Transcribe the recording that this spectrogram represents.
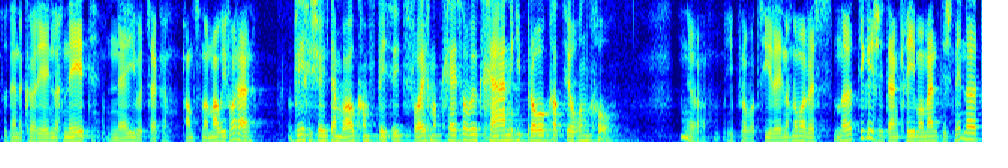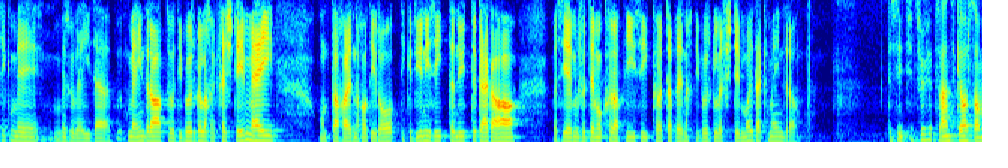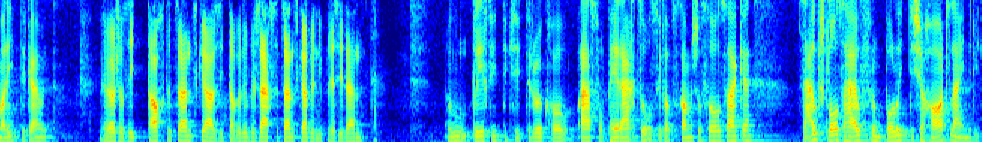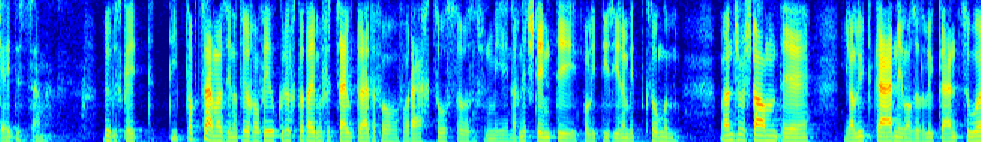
Zu denen gehöre ich eigentlich nicht. Nein, ich würde sagen, ganz normal wie vorher. Und gleich ist ja in diesem Wahlkampf bis jetzt von euch noch keine so wirklich kernige Provokation gekommen. Ja, ich provoziere eigentlich nur, wenn es nötig ist. Ich denke, im Moment ist es nicht nötig. Wir, wir wollen den Gemeinderat, weil die Bürgerlichen keine Stimme haben. Und da kann eigentlich auch die rote, die grüne Seite nichts dagegen haben. Wenn sie immer für Demokratie sind, gehört eben eigentlich die bürgerliche Stimme in den Gemeinderat. Ihr seid seit 25 Jahren Samariter, gell? Ja, schon seit 28 Jahren. Seit aber über 26 Jahren bin ich Präsident. Und gleichzeitig seid ihr wirklich auch SVP rechts aus. Ich glaube, das kann man schon so sagen. Selbstloser Helfer und politischer Hardliner, wie geht das zusammen? Ja, das geht tiptop zusammen. Es sind natürlich auch viele Gerüchte, die immer erzählt werden von, von rechts aussen, was für mich eigentlich nicht stimmt. Die politisieren mit gesungem Menschenverstand. Äh, ich habe Leute gerne, ich höre den Leuten gerne zu.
